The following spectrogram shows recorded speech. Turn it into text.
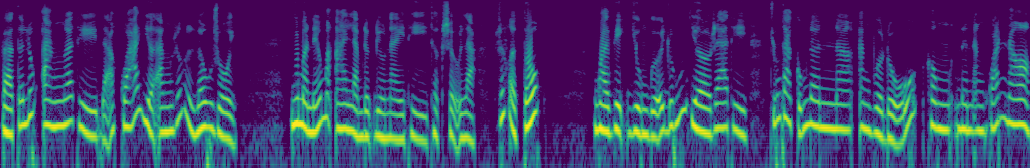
và tới lúc ăn á, thì đã quá giờ ăn rất là lâu rồi. Nhưng mà nếu mà ai làm được điều này thì thật sự là rất là tốt. Ngoài việc dùng bữa đúng giờ ra thì chúng ta cũng nên à, ăn vừa đủ, không nên ăn quá no.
